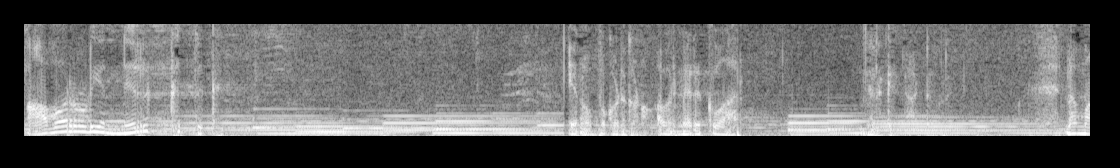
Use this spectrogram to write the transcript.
அவருடைய நெருக்கத்துக்கு என்னை ஒப்பு கொடுக்கணும். அவர் நெருக்குவார். நம்ம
